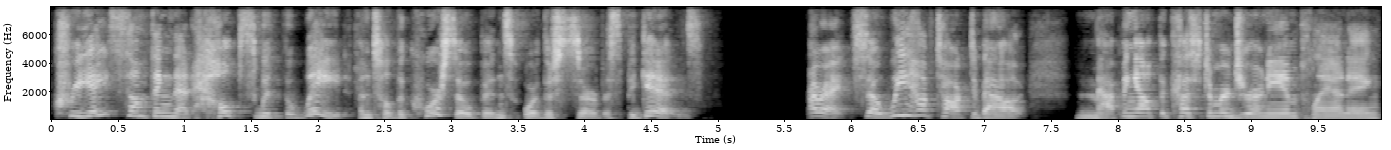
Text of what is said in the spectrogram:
create something that helps with the wait until the course opens or the service begins. All right, so we have talked about mapping out the customer journey and planning.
